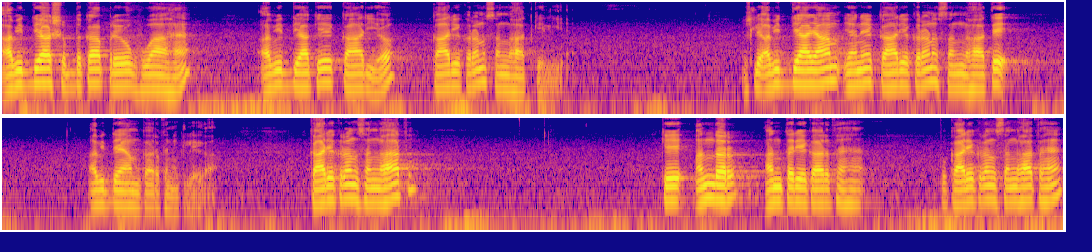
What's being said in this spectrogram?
अविद्या शब्द का प्रयोग हुआ है अविद्या के कार्य, कार्यकरण संघात के लिए। इसलिए अविद्यायाम यानी कार्यकरण संघाते। अविद्याम का अर्थ निकलेगा। कार्यक्रम संघात के अंदर अंतर्य का अर्थ है। तो कार्यक्रम संघात है,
